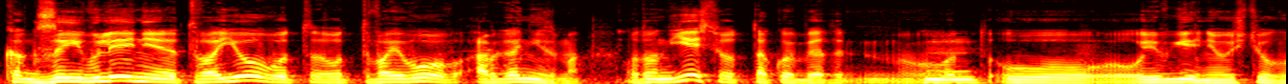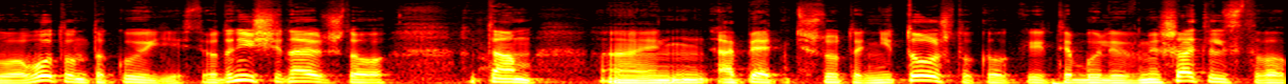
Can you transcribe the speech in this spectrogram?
как заявление твое, вот, вот твоего организма. Вот он есть вот такой mm-hmm. вот у у Евгения Устюгова, вот он такой и есть. Вот они считают, что там э, опять что-то не то, что какие-то были вмешательства.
